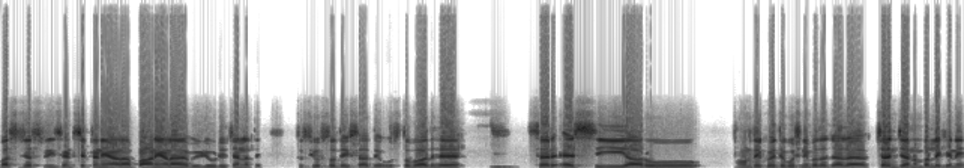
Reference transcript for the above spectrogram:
ਬਸ ਜਸਟ ਰੀਸੈਂਟ ਸਿੱਟਣੇ ਵਾਲਾ ਪਾਣੇ ਵਾਲਾ ਵੀਡੀਓ YouTube ਚੈਨਲ ਤੇ, ਤੁਸੀਂ ਉਸ ਤੋਂ ਦੇਖ ਸਕਦੇ ਹੋ। ਉਸ ਤੋਂ ਬਾਅਦ ਹੈ ਸਰ ਐਸਸੀਆਰਓ ਹੁਣ ਦੇਖੋ, ਇੱਥੇ ਕੁਝ ਨਹੀਂ ਪਤਾ ਚੱਲ ਰਿਹਾ 54 ਨੰਬਰ ਲਿਖੇ ਨੇ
